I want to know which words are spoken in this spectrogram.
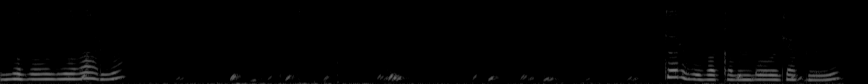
Bunda boğulma var mı? Dur bir bakalım boğulacak mıyız?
